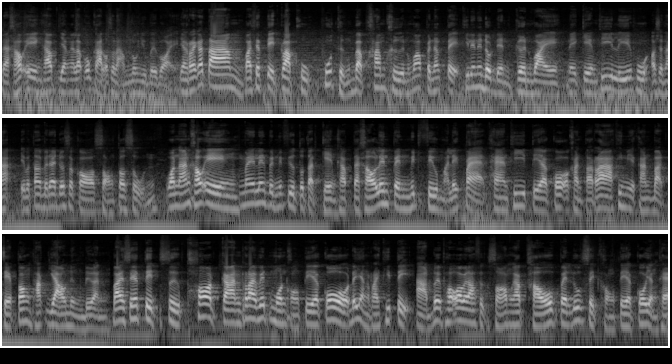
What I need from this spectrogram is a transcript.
แต่เขาเองครับยังได้รับโอกาสลงสนามลงอยู่บ่อยๆ อย่างไรก็ตามบาเซติดกลับถูกพูดถึงแบบข้ามคืนว่าเป็นนักเตะที่เล่นได้โดดเด่นเกินวัยในเกมที่ลิเวอร์พูลเอาชนะเอเวอร์ตันไปได้ด้วยสกอร์2 ต่อ 0 วันนั้นเขาเองไม่เล่นเป็นมิดฟิลด์ตัวตัดเกมครับ แต่เขาเล่นเป็นมิดฟิลด์หมายเลข 8 แทนที่เตียโกอคันตาร่าที่มีอาการบาดเจ็บต้องพักยาว 1 เดือนไบเซติดสืบทอดการร่ายเวทมนต์ของเตียโกได้อย่างไรทิติ อาจด้วยเพราะว่าเวลาฝึกซ้อมครับเขาเป็นลูกศิษย์ของเตียโกอย่างแท้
